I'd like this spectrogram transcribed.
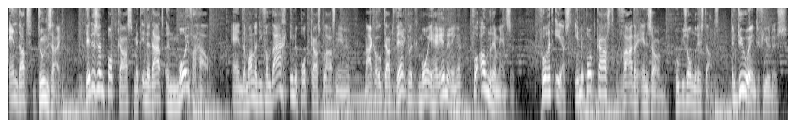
en dat doen zij. Dit is een podcast met inderdaad een mooi verhaal. En de mannen die vandaag in de podcast plaatsnemen, maken ook daadwerkelijk mooie herinneringen voor andere mensen. Voor het eerst in de podcast Vader en Zoon. Hoe bijzonder is dat? Een duo-interview dus.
